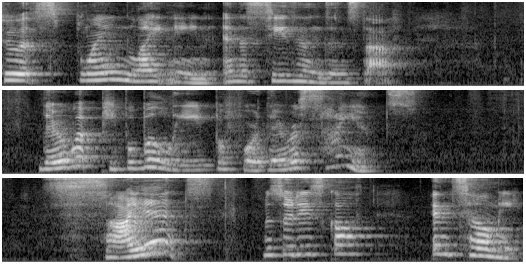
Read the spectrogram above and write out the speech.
to explain lightning and the seasons and stuff. They're what people believed before there was science. Science? D scoffed. And tell me,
